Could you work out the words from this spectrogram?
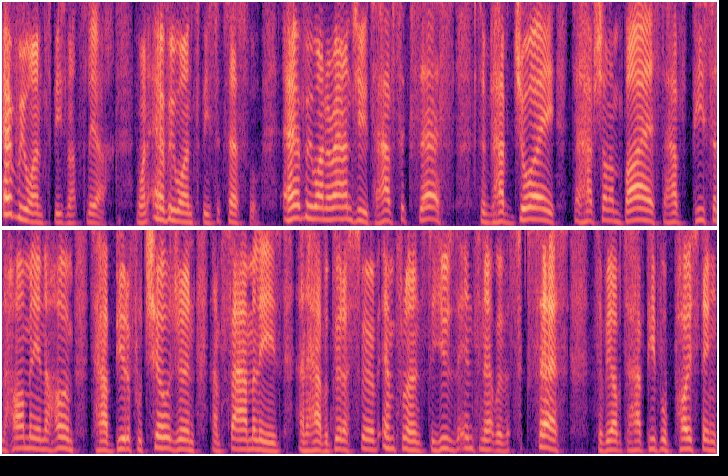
everyone to be Matzliach. We want everyone to be successful. Everyone around you to have success, to have joy, to have shalom bayis, to have peace and harmony in the home, to have beautiful children and families, and have a good sphere of influence, to use the internet with success, to be able to have people posting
